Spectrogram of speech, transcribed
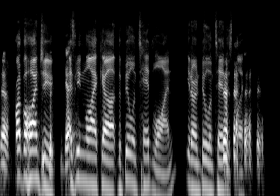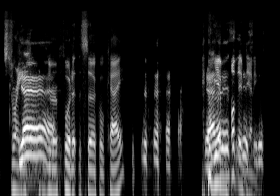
right behind you? Yeah. As in like uh the Bill and Ted line? You know, in Bill and Ted is like straight Yeah, yeah, yeah. a foot at the Circle K. Yeah, We have is, got them down it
